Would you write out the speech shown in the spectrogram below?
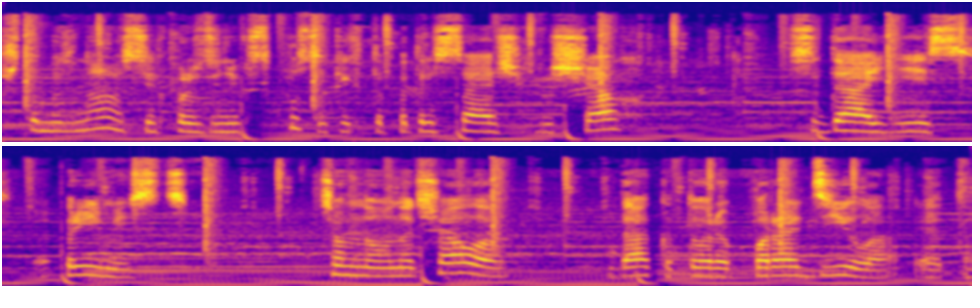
что мы знаем, во всех произведениях искусства, каких-то потрясающих вещах, всегда есть примесь темного начала, да, которая породила это.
